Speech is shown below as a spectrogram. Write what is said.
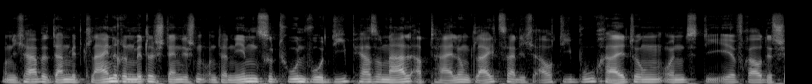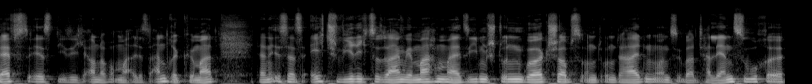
Und ich habe dann mit kleineren mittelständischen Unternehmen zu tun, wo die Personalabteilung gleichzeitig auch die Buchhaltung und die Ehefrau des Chefs ist, die sich auch noch um alles andere kümmert, dann ist das echt schwierig zu sagen, wir machen mal sieben Stunden Workshops und unterhalten uns über Talentsuche.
